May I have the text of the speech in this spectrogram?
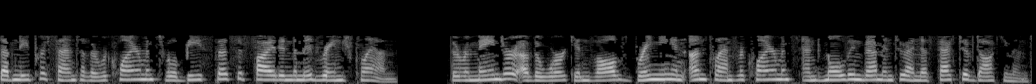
70% of the requirements will be specified in the mid range plan. The remainder of the work involves bringing in unplanned requirements and molding them into an effective document.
